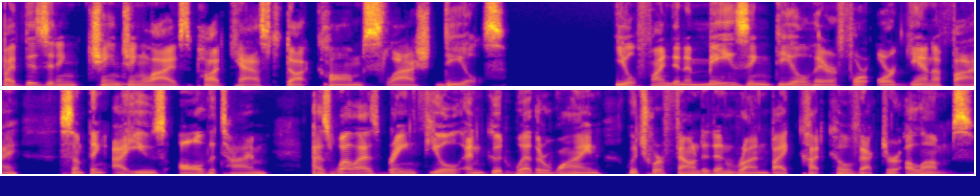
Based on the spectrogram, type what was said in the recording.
by visiting changinglivespodcast.com slash deals. You'll find an amazing deal there for Organifi, something I use all the time, as well as Brain Fuel and Good Weather Wine, which were founded and run by Cutco Vector alums.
